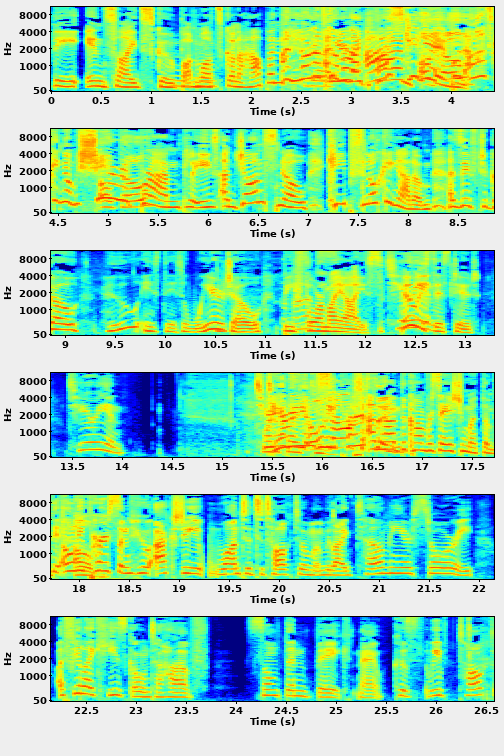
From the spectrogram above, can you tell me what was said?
the inside scoop on mm-hmm. what's going to happen. And none of them you're are like, Bran, asking him. But asking him, share Although- it, Bran, please. And Jon Snow keeps looking at him as if to go, "Who is this weirdo before my eyes? Who is this dude?" Tyrion. Tyrion Tyrion, the only sat person, and had the conversation with them. the only Oh. person who actually wanted to talk to him and be like, "Tell me your story." I feel like he's going to have something big now because we've talked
